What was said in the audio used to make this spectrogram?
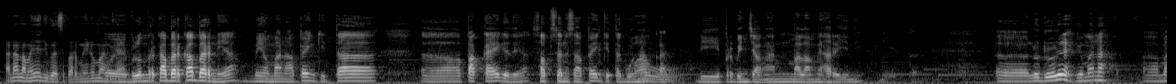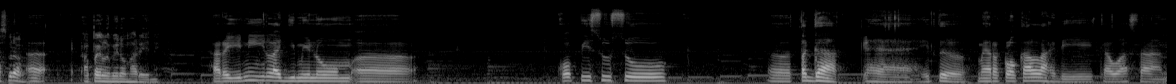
Karena namanya juga seper minuman oh kan. ya belum berkabar-kabar nih ya minuman apa yang kita eh, pakai gitu ya substance apa yang kita gunakan di perbincangan malam hari ini gitu Eh, lu dulu deh gimana eh, Mas Bram Eh, apa yang lu minum hari ini hari ini lagi minum eh, kopi susu eh, tegak. Eh, itu merek lokal lah di kawasan.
